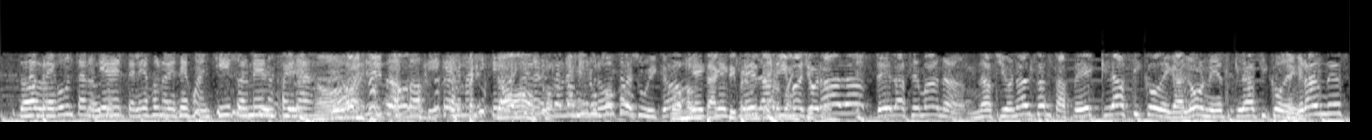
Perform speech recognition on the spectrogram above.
una pregunta, ¿no tiene el teléfono de ese Juanchito al menos para ir a... No, Juanchito. Sí, que ese man que No, va a quedar está con una también un poco embrosa. desubicado. Coja un ¿Qué- taxi, qué- qué es pregunte la prima llorada de la semana? Nacional Santa Fe, clásico de galones, clásico de. Grandes, el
